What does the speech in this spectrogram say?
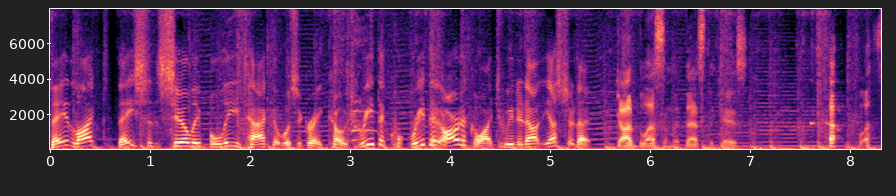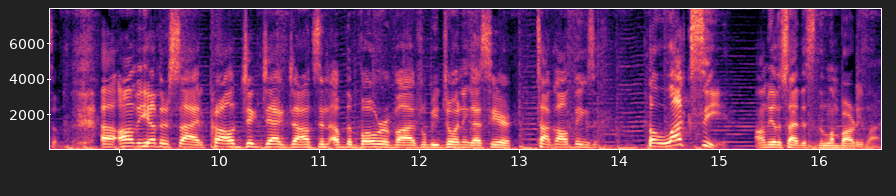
They liked, they sincerely believed Hackett was a great coach. Read the read the article I tweeted out yesterday. God bless him if that's the case. God bless him. Uh, on the other side, Carl Jick Jack Johnson of the Beau Rivage will be joining us here. Talk all things Biloxi. On the other side, this is the Lombardi line.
